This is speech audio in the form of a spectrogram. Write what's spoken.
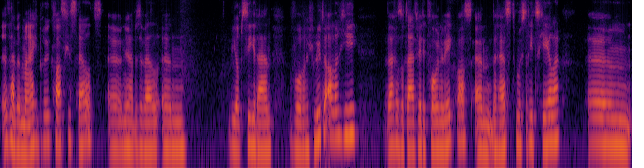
En ze hebben maagbreuk vastgesteld. Uh, nu hebben ze wel een biopsie gedaan voor glutenallergie. Dat resultaat weet ik volgende week pas. En de rest moest er iets schelen. Um,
